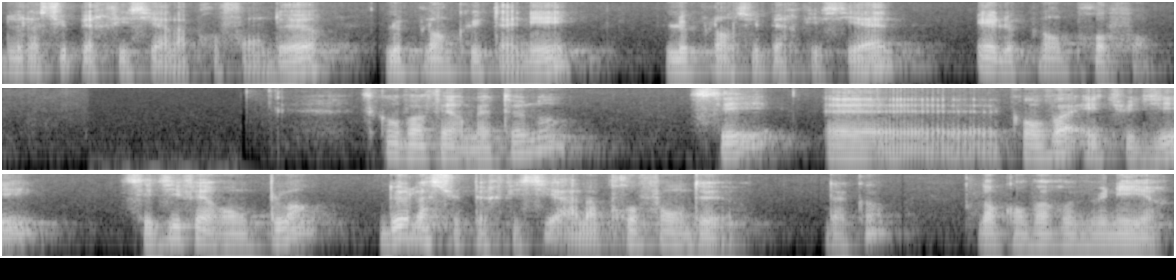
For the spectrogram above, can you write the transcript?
de la superficie à la profondeur, le plan cutané, le plan superficiel et le plan profond. Ce qu'on va faire maintenant, c'est euh, qu'on va étudier ces différents plans de la superficie à la profondeur. D'accord? Donc on va revenir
